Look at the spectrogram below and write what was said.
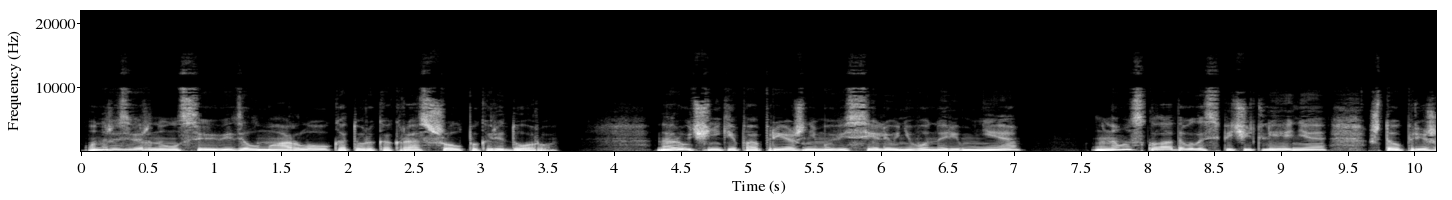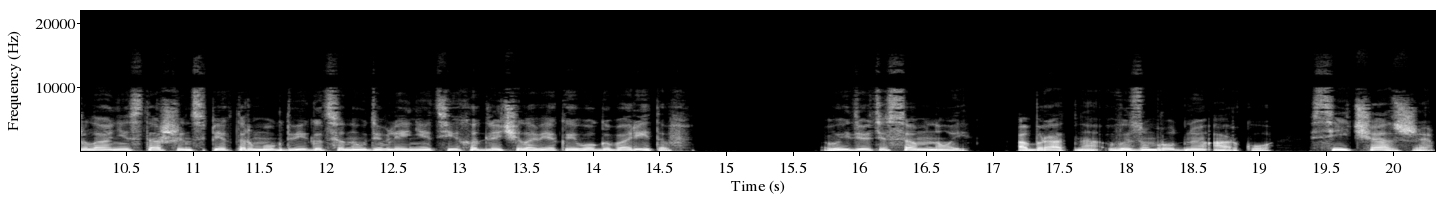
Он развернулся и увидел Марлоу, который как раз шел по коридору. Наручники по-прежнему висели у него на ремне, но складывалось впечатление, что при желании старший инспектор мог двигаться на удивление тихо для человека его габаритов. «Вы идете со мной, обратно, в изумрудную арку, сейчас же».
